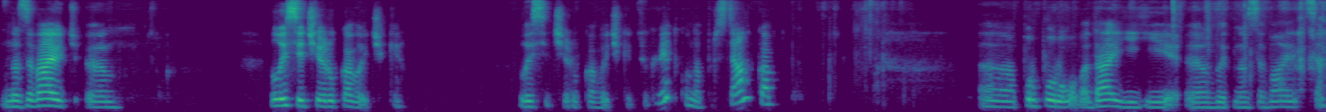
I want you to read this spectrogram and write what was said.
називають е, лисячі рукавички. Лисячі рукавички цю квітку, наперстянка е, пурпурова, да, її е, вид називається.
